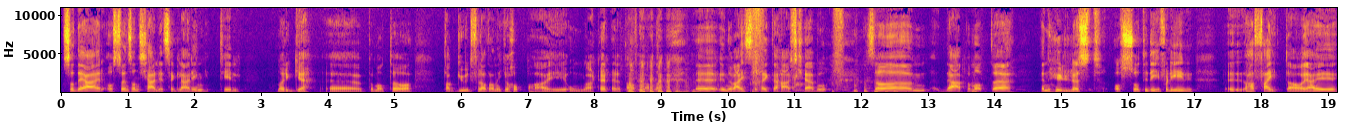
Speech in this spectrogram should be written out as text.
Så det er også en sånn kjærlighetserklæring til Norge, eh, på en måte. og Takk Gud for at han ikke hoppa i Ungarn eller et annet land da, eh, underveis og tenkte her skal jeg bo. Så um, det er på en måte en hyllest også til de, for de eh, har feita. Og jeg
